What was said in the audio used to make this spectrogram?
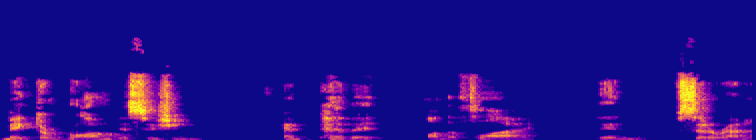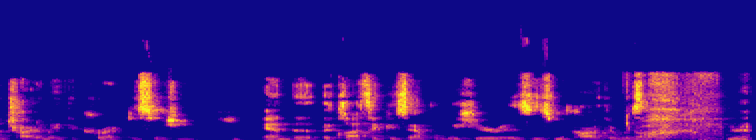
make the wrong decision and pivot on the fly than sit around and try to make the correct decision. And the, the classic example we hear is, is MacArthur was like,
